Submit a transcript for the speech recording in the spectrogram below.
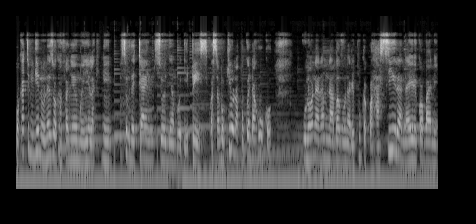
wakati mwingine unaweza ukafanya wewe mwenyewe lakini most of the time sio jambo jepesi. Kwa sababu kila unapokwenda huko unaona namna ambavyo unaripuka kwa hasira na ile kwamba ni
